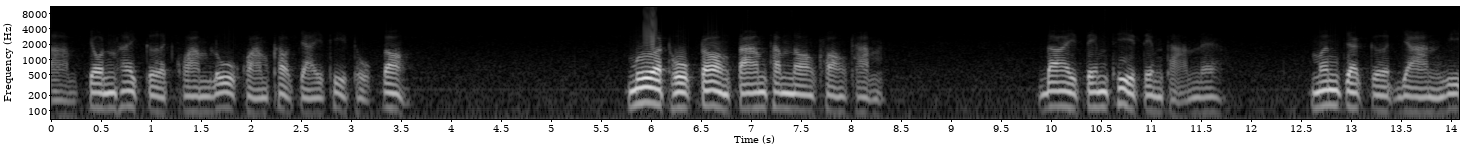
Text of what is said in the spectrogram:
ตาม จนให้เกิดความรู้ความเข้าใจที่ถูกต้อง เมื่อถูกต้องตามทำนองคลองธรรม ได้เต็มที่เต็มฐานแล้ว มันจะเกิดญาณวิ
